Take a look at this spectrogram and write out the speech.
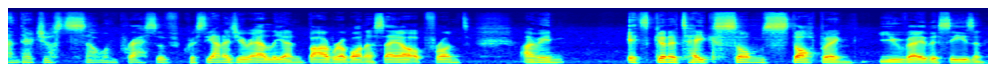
and they're just so impressive. Cristiana Girelli and Barbara Bonansea up front. I mean, it's gonna take some stopping Juve this season,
